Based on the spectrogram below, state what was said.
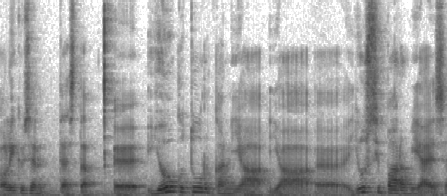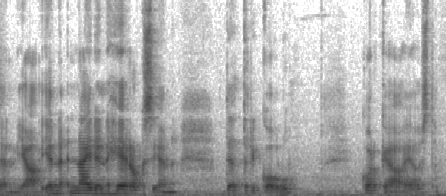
oli kyse tästä Jouko Turkan ja, ja Jussi Parviaisen ja, ja näiden herroksien teatterikoulu korkea-ajoista.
